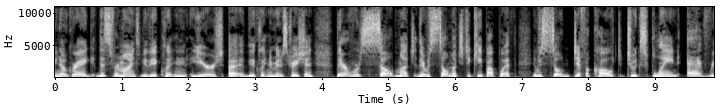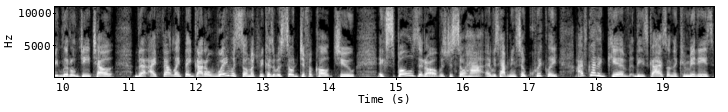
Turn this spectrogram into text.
You know, Gregg, this reminds me of the Clinton years, uh, the Clinton administration. There was so much, there was so much to keep up with. It was so difficult to explain every little detail that I felt like they got away with so much because it was so difficult to expose it all. It was just so, ha- it was happening so quickly. I've got to give these guys on the committees,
